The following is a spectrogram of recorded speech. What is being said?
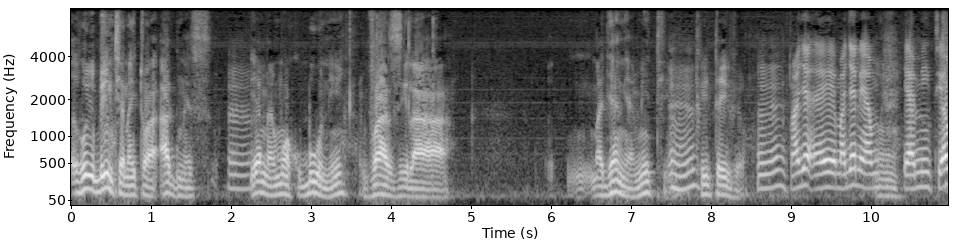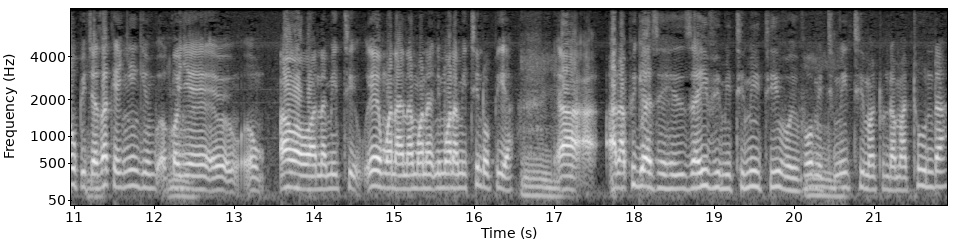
huyu binti anaitwa Agnes Mm. yeye ameamua kubuni vazi la majani ya miti mm. tuite hivyo. Mm, maja, eh, majani ya, Mm. ya miti au picha zake nyingi kwenye eh, um, hawa wana miti eh, mwana, na mwana, ni mwanamitindo pia Mm. A, anapiga za hivi miti miti hivyo hivyo mm. miti miti matunda matunda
